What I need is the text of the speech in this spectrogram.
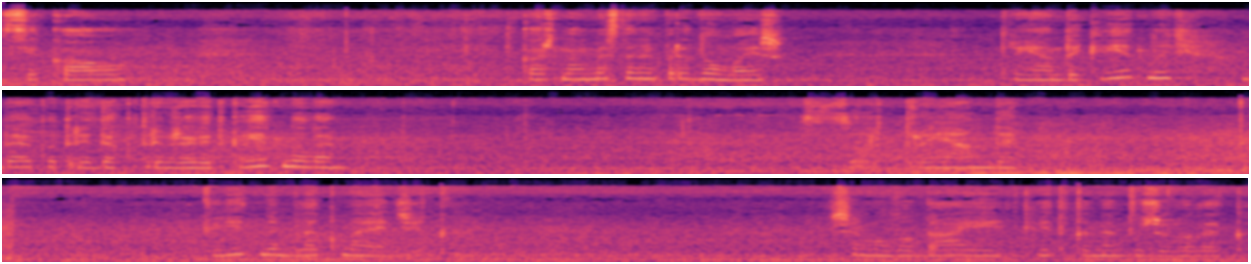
цікаво. Ж навмисно не придумаєш. Троянди квітнуть, декотрі, декотрі вже відквітнули. Сорт троянди. Квітне Black Magic. Ще молода і квітка не дуже велика.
